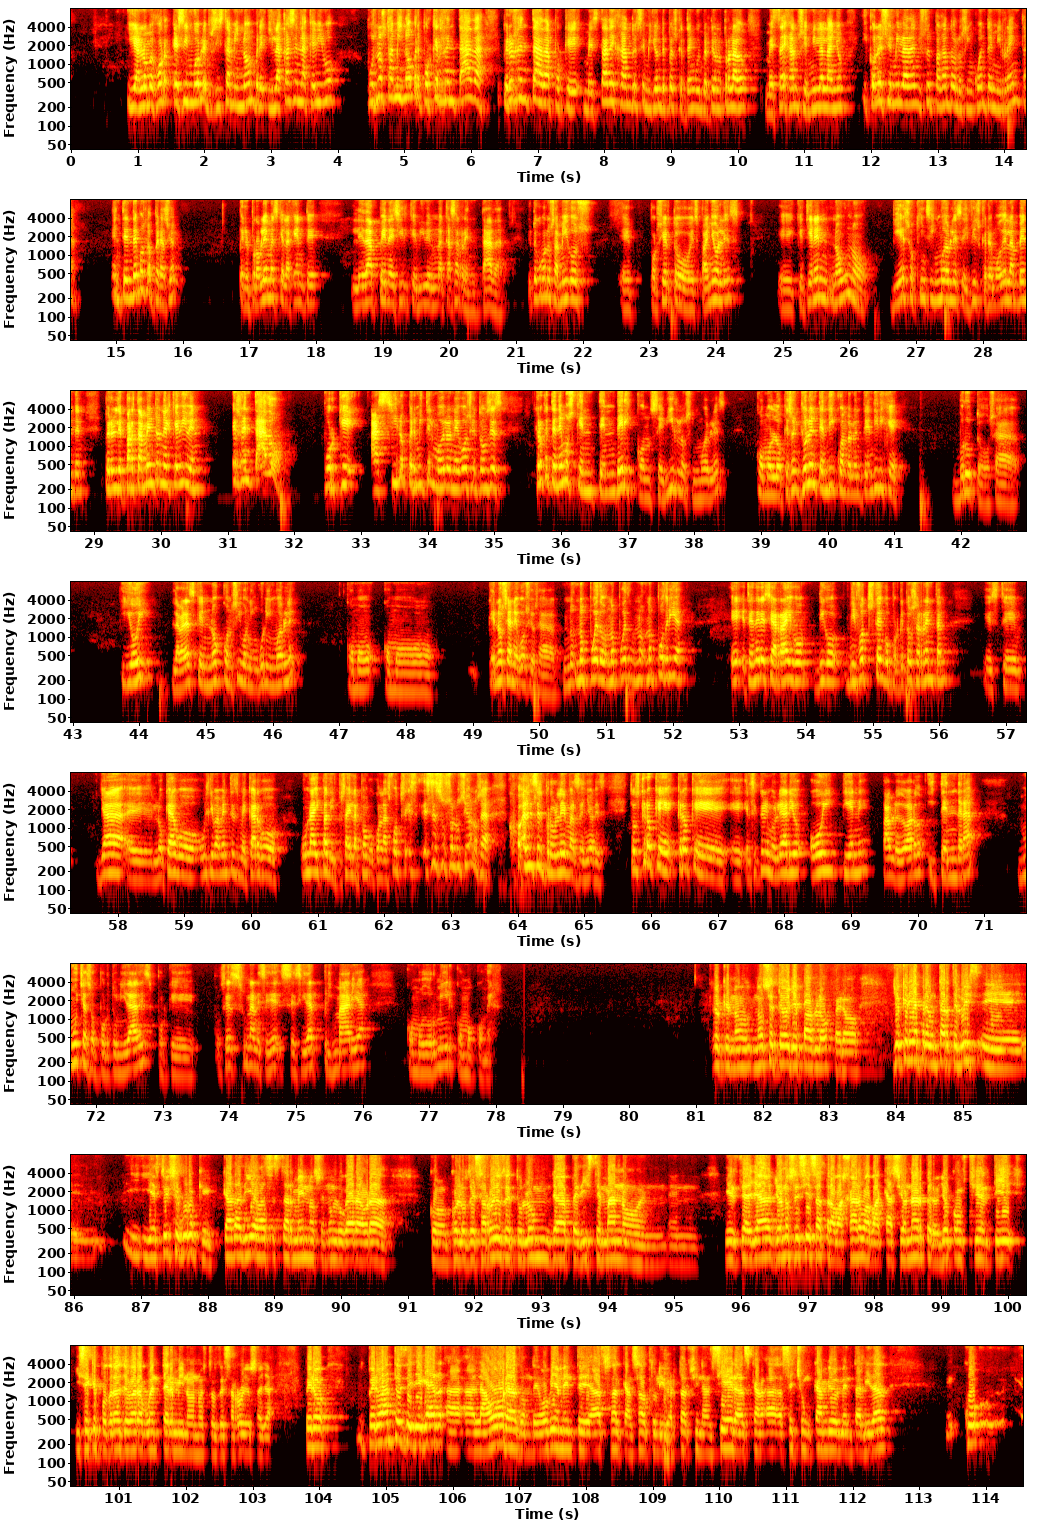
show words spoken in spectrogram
y a lo mejor ese inmueble, pues sí está mi nombre, y la casa en la que vivo, pues no está mi nombre porque es rentada, pero es rentada porque me está dejando ese millón de pesos que tengo invertido en otro lado, me está dejando 100 mil al año, y con esos 100 mil al año estoy pagando los 50 en mi renta. ¿Entendemos la operación? Pero el problema es que la gente le da pena decir que vive en una casa rentada. Yo tengo unos amigos, eh, por cierto, españoles, eh, que tienen no uno, 10 o 15 inmuebles, edificios que remodelan, venden, pero el departamento en el que viven es rentado, porque así lo permite el modelo de negocio. Entonces, creo que tenemos que entender y concebir los inmuebles como lo que son. Yo lo entendí, cuando lo entendí dije, bruto, o sea, y hoy la verdad es que no concibo ningún inmueble como, como que no sea negocio, o sea, no, puedo, no puedo, no, no podría eh, tener ese arraigo, digo, ni fotos tengo porque todos se rentan, este, ya eh, lo que hago últimamente es me cargo un iPad y pues ahí la pongo con las fotos, esa es su solución, o sea, ¿cuál es el problema, señores? Entonces creo que, creo que eh, el sector inmobiliario hoy tiene, Pablo Eduardo, y tendrá muchas oportunidades porque pues, es una necesidad primaria como dormir, como comer. Creo que no, no se te oye, Pablo, pero yo quería preguntarte, Luis, eh, y, estoy seguro que cada día vas a estar menos en un lugar ahora con, los desarrollos de Tulum, ya pediste mano en, en, irte allá. Yo no sé si es a trabajar o a vacacionar, pero yo confío en ti y sé que podrás llevar a buen término nuestros desarrollos allá. Pero pero antes de llegar a, la hora donde obviamente has alcanzado tu libertad financiera, has, hecho un cambio de mentalidad,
